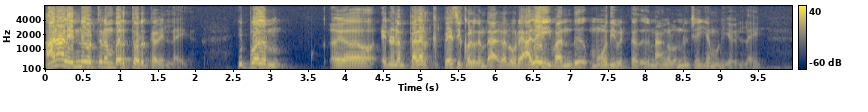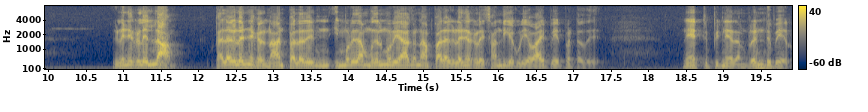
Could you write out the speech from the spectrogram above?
ஆனால் என்னை ஒருத்தரும் வெறுத்தொறுக்கவில்லை இப்போதும் என்னிடம் பலர் பேசிக்கொள்கின்றார்கள் ஒரு அலை வந்து மோதிவிட்டது நாங்கள் ஒன்றும் செய்ய முடியவில்லை. இளைஞர்கள் எல்லாம் பல இளைஞர்கள் நான் பலரை இம்முறை தான் முதல் முறையாக நான் பல இளைஞர்களை சந்திக்கக்கூடிய வாய்ப்பு ஏற்பட்டது. நேற்று பின்னேரம் ரெண்டு பேர்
